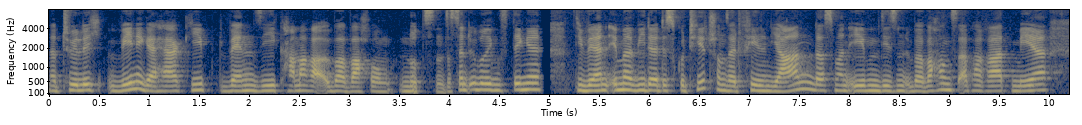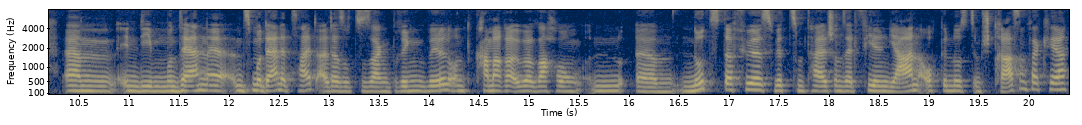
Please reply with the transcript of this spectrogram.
natürlich weniger hergibt, wenn sie Kameraüberwachung nutzen. Das sind übrigens Dinge, die werden immer wieder diskutiert, schon seit vielen Jahren, dass man eben diesen Überwachungsapparat mehr ähm, in die moderne, ins moderne Zeitalter sozusagen bringen will und Kameraüberwachung ähm, nutzt dafür. Es wird zum Teil schon seit vielen Jahren auch genutzt im Straßenverkehr.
